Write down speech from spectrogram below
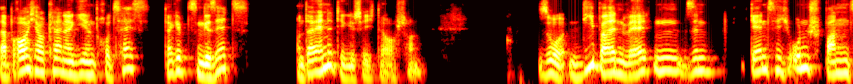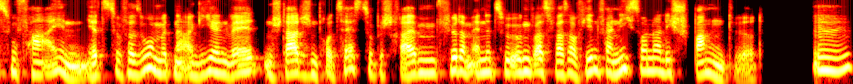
Da brauche ich auch keinen agilen Prozess. Da gibt es ein Gesetz. Und da endet die Geschichte auch schon. So, die beiden Welten sind gänzlich unspannend zu vereinen. Jetzt zu versuchen, mit einer agilen Welt einen statischen Prozess zu beschreiben, führt am Ende zu irgendwas, was auf jeden Fall nicht sonderlich spannend wird. Mhm.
